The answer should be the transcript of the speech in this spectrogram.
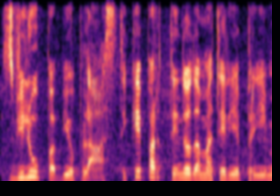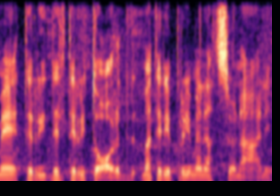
sviluppa bioplastiche partendo da materie prime del territorio, materie prime nazionali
